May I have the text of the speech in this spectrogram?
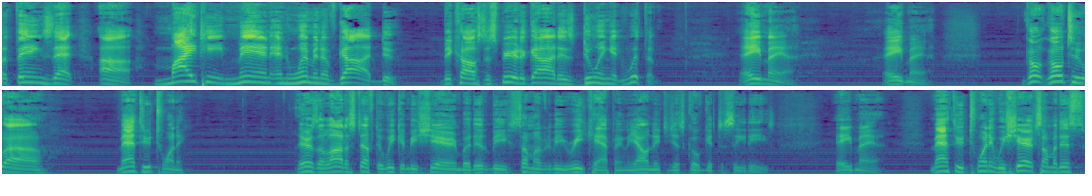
are things that uh, mighty men and women of God do because the Spirit of God is doing it with them. Amen. Amen. Go go to uh, Matthew 20. There's a lot of stuff that we can be sharing, but it'll be some of it be recapping. Y'all need to just go get the CDs. Amen. Matthew 20. We shared some of this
